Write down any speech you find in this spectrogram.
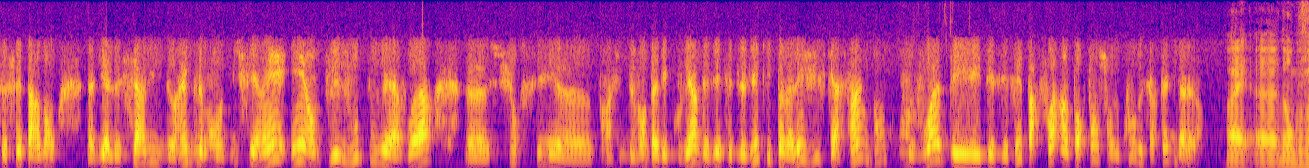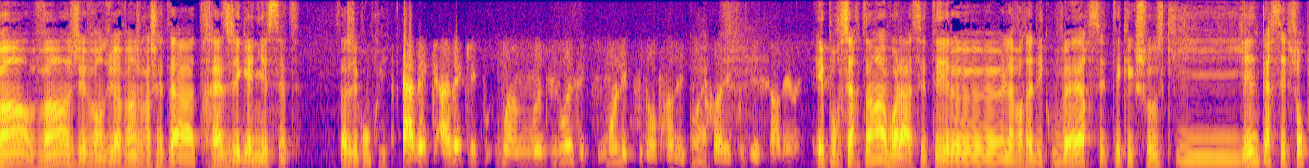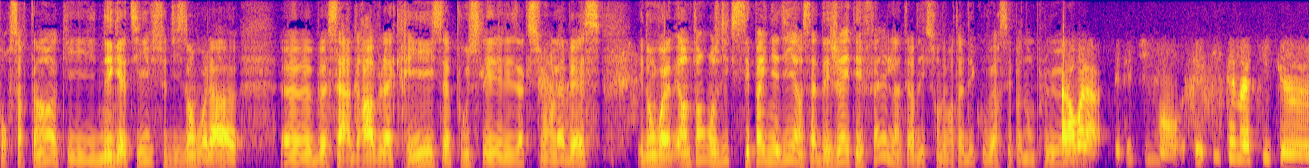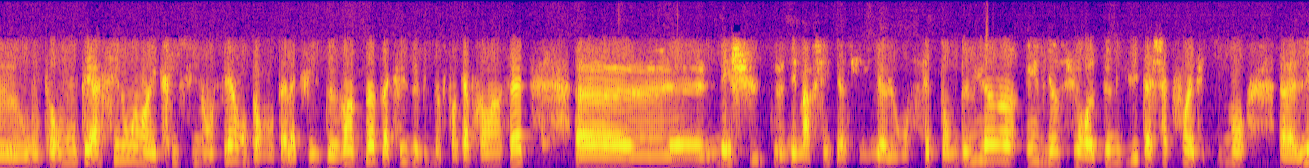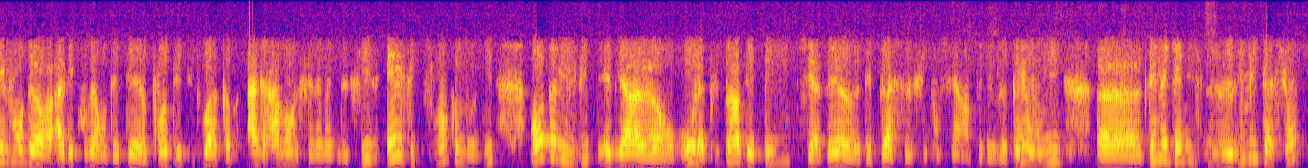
se fait pardon via le service de règlement différé. Et en plus, vous pouvez avoir euh, sur ces principes de vente à découvert des effets de levier qui peuvent aller jusqu'à 5. Donc on voit des, effets parfois importants sur le cours de certaines valeurs. Ouais, donc 20, 20, j'ai vendu à 20, je rachète à 13, j'ai gagné 7. Ça, j'ai compris. Avec, avec les coûts, modulo effectivement les coûts d'emprunt des titres, ouais. les coûts des CRD, ouais. Et pour certains, voilà, c'était la vente à découvert, c'était quelque chose qui, il y a une perception pour certains qui négative, se disant voilà, euh, ben, ça aggrave la crise, ça pousse les, actions à la baisse. Et donc voilà. En même temps, on se dit que c'est pas inédit, hein, ça a déjà été fait. L'interdiction des ventes à découvert, c'est pas non plus. Euh... Alors voilà, effectivement, c'est systématique. Euh, on peut remonter assez loin dans les crises financières. On peut remonter à la crise de 29, la crise de 1987, euh, les chutes des marchés qui a suivi le 11 septembre 2001 et bien sûr 2008. À chaque fois, effectivement, les vendeurs à découvert ont été pointés du doigt comme aggravant le phénomène de crise. Et effectivement, comme vous le dites, en 2008, eh bien en gros, la plupart des pays qui avaient euh, des places financières un peu développées ont mis euh, des mécanismes de limitation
